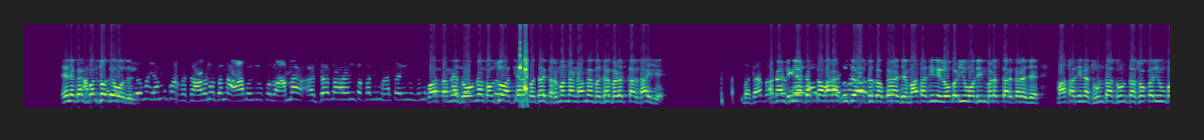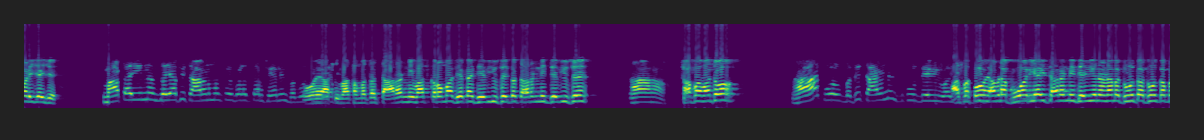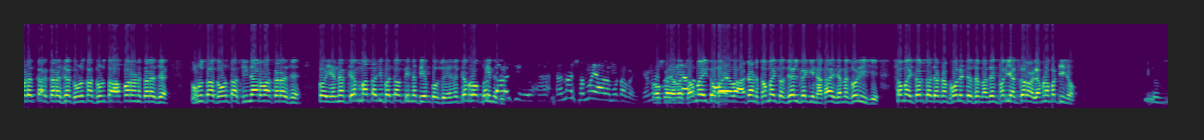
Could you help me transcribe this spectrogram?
એને કઈ પરસો દેવો જોઈએ. એમ કહો કે ચારણો તમે આ બધું કરો આમાં અડધા ચારણ તો ખાલી માતાજીનું તમે તમે જોવ ને કહું છું અત્યારે બધા ધર્મના નામે બધા બળાત્કાર થાય છે. બધા બધા ઢીલા ટપકા વાળા સુધી આ થતો કરે છે માતાજીની લોબડીઓ ઓઢીને બળાત્કાર કરે છે. માતાજીને ધૂણતા ધૂણતા છોકરીઓ ઉપાડી જાય છે. માતાજીના દયાથી ચારણમાં કોઈ બળાત્કાર છે નહીં ભગવાન ઓય આખી વાત અમે તો ચારણની વાત કરો માં જે કઈ દેવ્યું છે એ તો ચારણની ની દેવ્યું છે. હા હા. છાપા વાંચો. હા બધી ચારણની જ કુળદેવી હોય આ તો આપડા ભુવારિયા ચારણની દેવીઓના નામે ધૂણતા ધૂણતા બળાત્કાર કરે છે ધૂણતા ધૂણતા અપહરણ કરે છે ધૂણતા ધૂણતા સિનારવા કરે છે. તો એને કેમ માતાજી બચાવતી નથી એમ કહું છું એને કેમ રોકતી નથી? એનો સમય આવે મોટા ભાઈ ઓકે હવે સમય તો ભાઈ હવે અટણ સમય તો જેલ ભેગી ના થાય છે અમે જોઈએ છીએ. સમય તરત જ અટણ પોલીસ સ્ટેશનમાં જઈને ફરિયાદ કરો એટલે હમણાં પટીનો.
